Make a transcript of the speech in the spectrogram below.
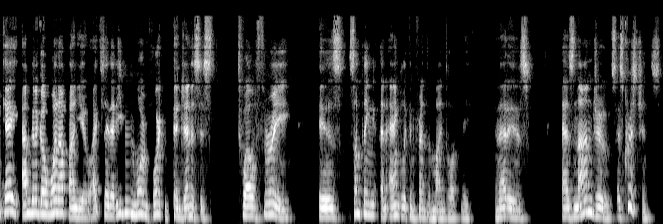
Okay, I'm going to go one up on you. I'd say that even more important than Genesis 12:3 is something an Anglican friend of mine taught me, and that is as non-Jews, as Christians,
